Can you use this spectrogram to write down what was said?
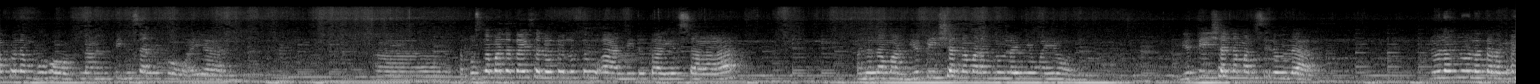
Ako ng buhok ng pinsan ko. Ayan. Ah, tapos naman na tayo sa luto-lutuan. Dito tayo sa ano naman, beautician naman ang lula niyo ngayon. Beautician naman si Lola. Lulang-lula talaga.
